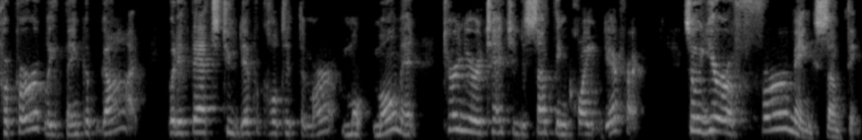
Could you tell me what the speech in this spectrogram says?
Preferably think of God. But if that's too difficult at the mer- moment, turn your attention to something quite different. So you're affirming something.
